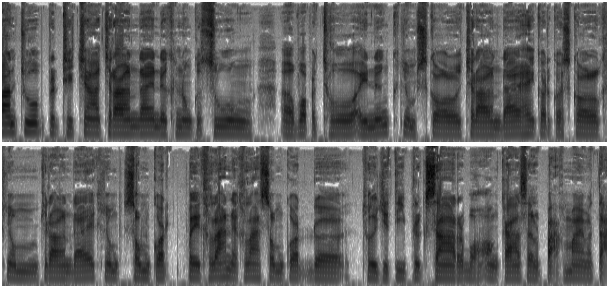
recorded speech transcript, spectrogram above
បានជួបព្រឹទ្ធាចារ្យច្រើនដែរនៅក្នុងក្រសួងវប្បធម៌អីហ្នឹងខ្ញុំស្គាល់ច្រើនដែរហើយគាត់ក៏ស្គាល់ខ្ញុំច្រើនដែរខ្ញុំសុំគាត់ពេលខ្លះអ្នកខ្លះសុំគាត់ធ្វើជាទីប្រឹក្សារបស់អង្គការសិល្បៈខ្មែរមតៈ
